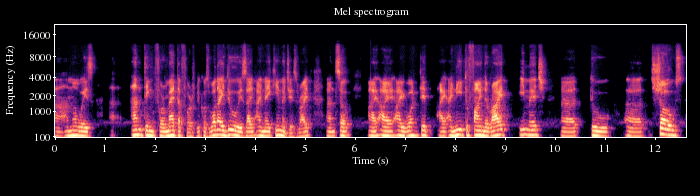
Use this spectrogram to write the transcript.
uh, I'm always uh, hunting for metaphors because what I do is I, I make images, right? And so I I, I wanted I, I need to find the right image uh, to shows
